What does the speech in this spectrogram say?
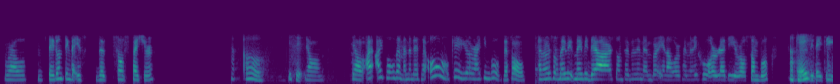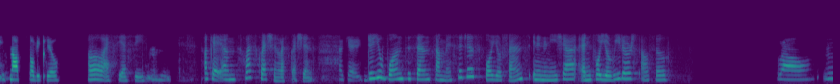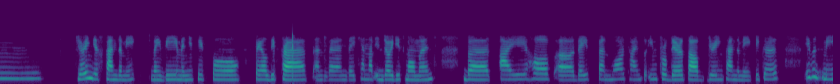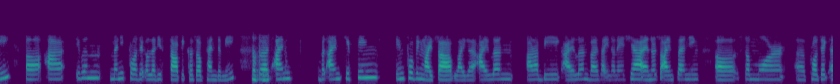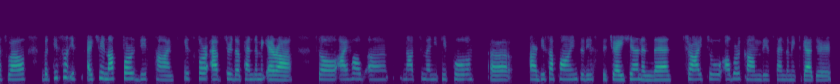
Well, they don't think that is that so special. Oh, is it? Yeah. Yeah, I, I told them and then they said, Oh, okay, you're writing book, that's all. And also maybe maybe there are some family member in our family who already wrote some books. Okay. Maybe they think it's not so big deal. Oh, I see, I see. Mm-hmm. Okay, um last question, last question. Okay. Do you want to send some messages for your fans in Indonesia and for your readers also? Well, mm, during this pandemic, maybe many people feel depressed and then they cannot enjoy this moment. But I hope uh, they spend more time to improve themselves during pandemic because even me, uh, I even many projects already stopped because of pandemic. Okay. But I'm but I'm keeping improving myself. Like uh, I learn Arabic, I learn Bahasa Indonesia, and also I'm planning uh some more uh, project as well. But this one is actually not for this time. It's for after the pandemic era. So I hope uh, not too many people uh, are disappointed to this situation and then try to overcome this pandemic together.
